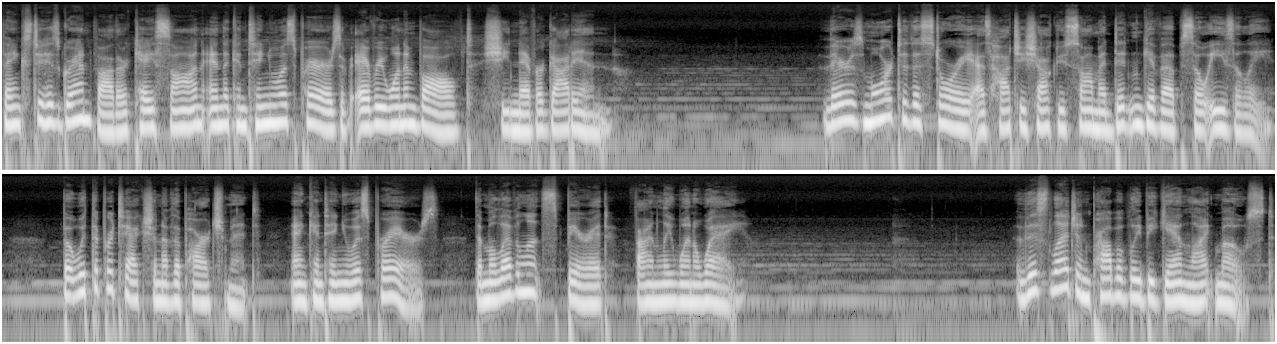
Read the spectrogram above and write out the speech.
Thanks to his grandfather, Kei-san, and the continuous prayers of everyone involved, she never got in. There is more to the story as Hachishaku sama didn't give up so easily, but with the protection of the parchment and continuous prayers, the malevolent spirit finally went away. This legend probably began like most,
